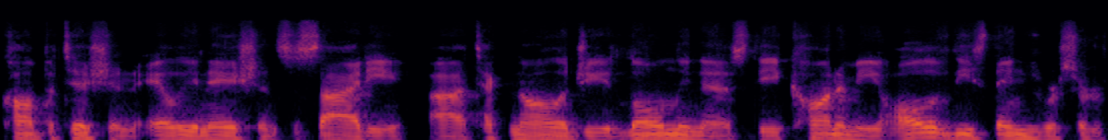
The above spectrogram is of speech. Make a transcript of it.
competition alienation society uh, technology loneliness the economy all of these things were sort of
